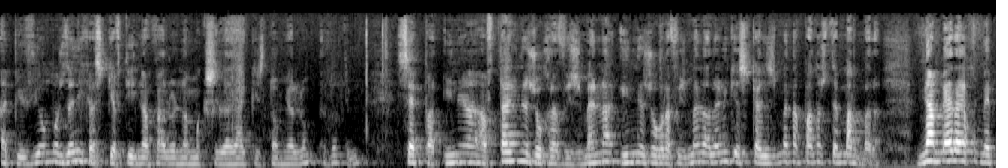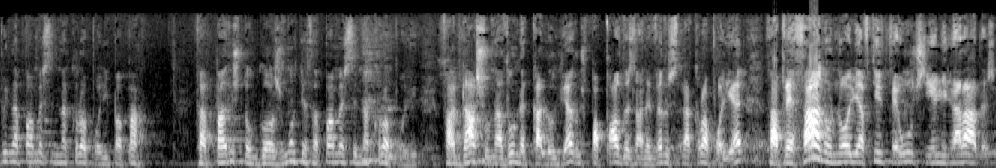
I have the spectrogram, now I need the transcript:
Επειδή όμως δεν είχα σκεφτεί να βάλω ένα μαξιλαράκι στο μυαλό μου, εδώ σέπα, είναι, αυτά είναι ζωγραφισμένα, είναι ζωγραφισμένα αλλά είναι και σκαλισμένα πάνω στη μάρμαρα. Μια μέρα έχουμε πει να πάμε στην Ακρόπολη, παπά. Θα πάρεις τον κόσμο και θα πάμε στην Ακρόπολη. Φαντάσου να δούνε καλογέρους παπάδες να ανεβαίνουν στην Ακρόπολη. Ε. Θα πεθάνουν όλοι αυτοί οι θεούσιοι Ελληναράδες.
